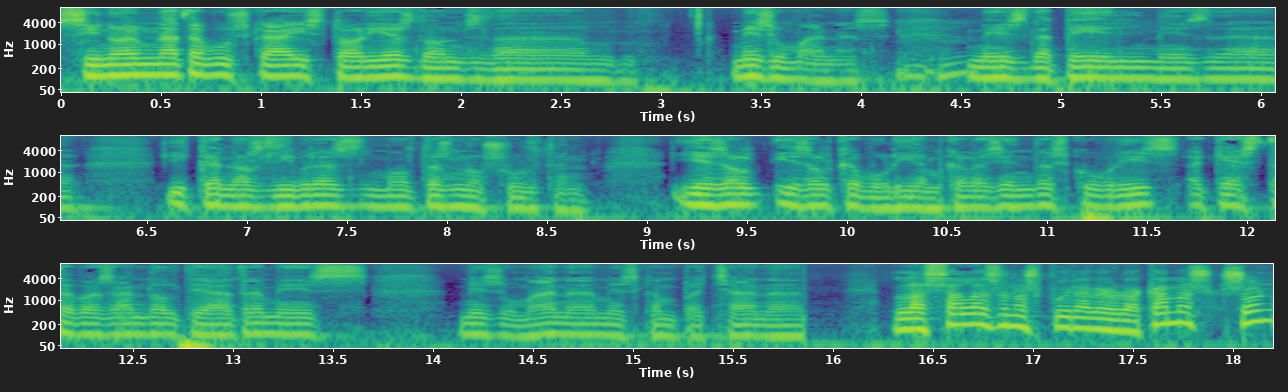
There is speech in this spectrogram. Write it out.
sinó hem anat a buscar històries doncs, de, més humanes, més de pell, més de... i que en els llibres moltes no surten. I és el, és el que volíem, que la gent descobrís aquesta vessant del teatre més, més humana, més campatxana. Les sales on es podrà veure cames són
